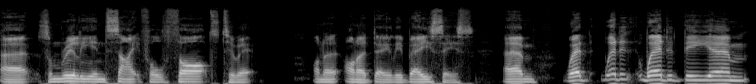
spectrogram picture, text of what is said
uh, some really insightful thoughts to it on a on a daily basis. Um, where where did where did the um,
